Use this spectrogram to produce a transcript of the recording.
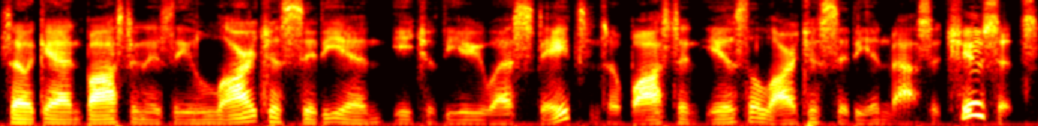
So again, Boston is the largest city in each of the U.S. states, and so Boston is the largest city in Massachusetts.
